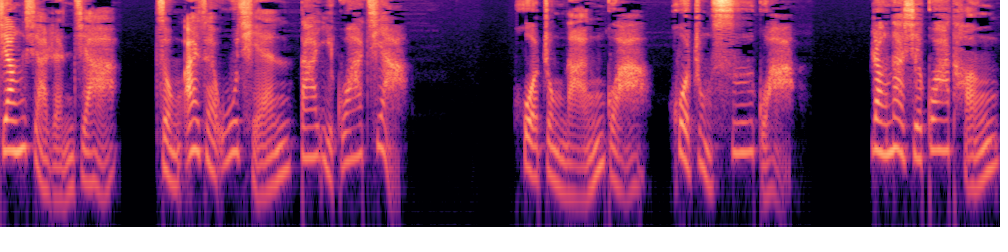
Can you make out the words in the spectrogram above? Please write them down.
乡下人家总爱在屋前搭一瓜架，或种南瓜，或种丝瓜，让那些瓜藤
